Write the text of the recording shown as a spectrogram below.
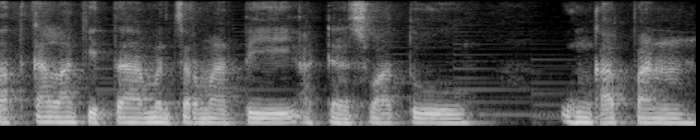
tatkala kita mencermati ada suatu ungkapan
